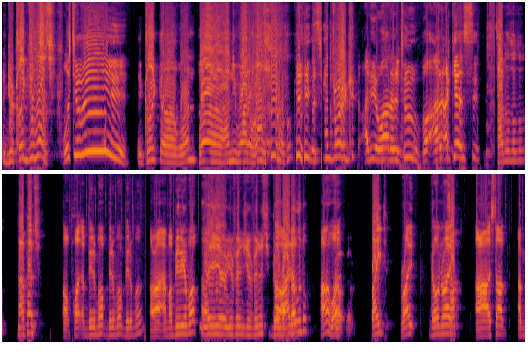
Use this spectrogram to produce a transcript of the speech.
You're clicking too much. What you mean? Click uh one. Uh, I need water. It's too much work. I need water too, but I, I can't see. Stop, stop, stop, stop. Now punch. Oh, pu- beat him up, beat him up, beat him up. All right, am I beating him up? Oh, you're, you're finished. You're finished. Go Oh, right a little. Oh, what? Go right. Right, going right. Stop. Ah, stop. I'm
